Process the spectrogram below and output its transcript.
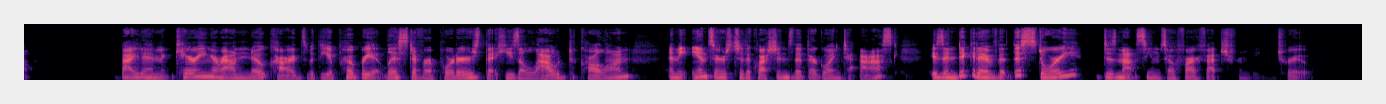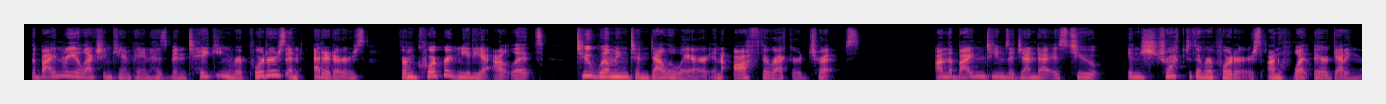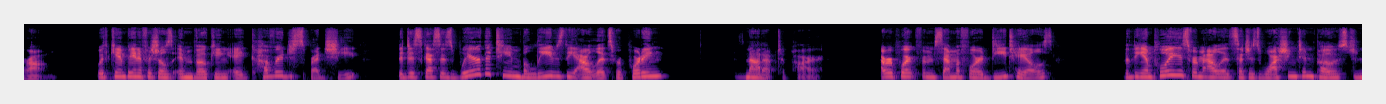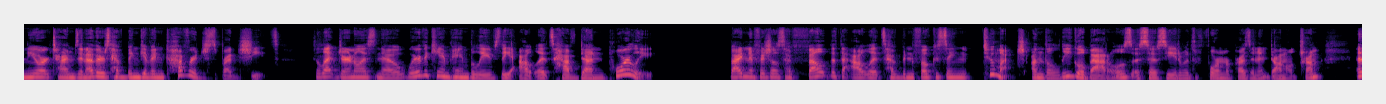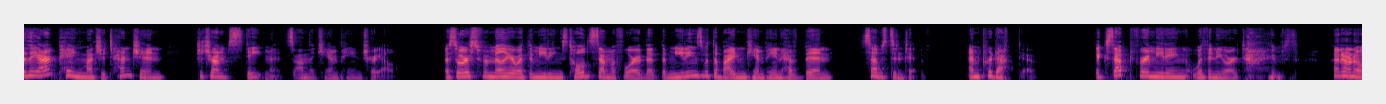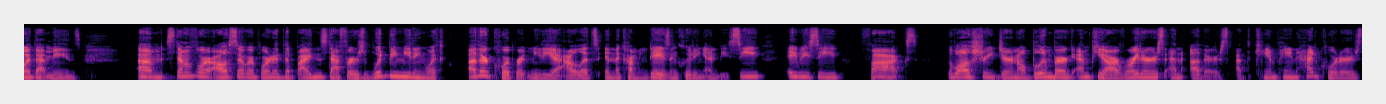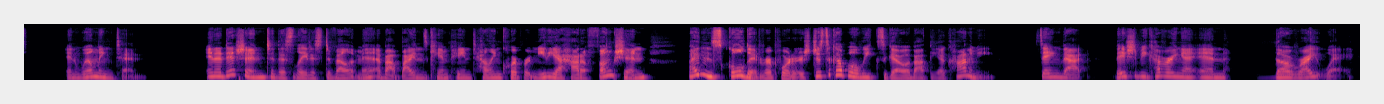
Biden carrying around note cards with the appropriate list of reporters that he's allowed to call on and the answers to the questions that they're going to ask is indicative that this story does not seem so far fetched from being true. The Biden reelection campaign has been taking reporters and editors from corporate media outlets to Wilmington, Delaware in off the record trips. On the Biden team's agenda is to instruct the reporters on what they're getting wrong, with campaign officials invoking a coverage spreadsheet that discusses where the team believes the outlets reporting is not up to par. A report from Semafor details that the employees from outlets such as Washington Post, New York Times, and others have been given coverage spreadsheets to let journalists know where the campaign believes the outlets have done poorly. Biden officials have felt that the outlets have been focusing too much on the legal battles associated with former President Donald Trump, and they aren't paying much attention to Trump's statements on the campaign trail. A source familiar with the meetings told Semafor that the meetings with the Biden campaign have been substantive and productive, except for a meeting with the New York Times. I don't know what that means. Um, Semafor also reported that Biden staffers would be meeting with other corporate media outlets in the coming days, including NBC, ABC, Fox, the Wall Street Journal, Bloomberg, NPR, Reuters, and others at the campaign headquarters in Wilmington. In addition to this latest development about Biden's campaign telling corporate media how to function, Biden scolded reporters just a couple of weeks ago about the economy, saying that they should be covering it in the right way.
